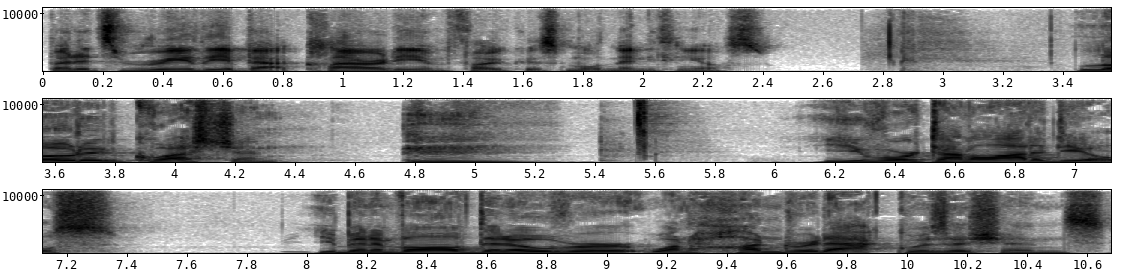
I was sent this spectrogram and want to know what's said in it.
but it's really about clarity and focus more than anything else. Loaded question. You've worked on a lot of deals. You've been involved in over 100 acquisitions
